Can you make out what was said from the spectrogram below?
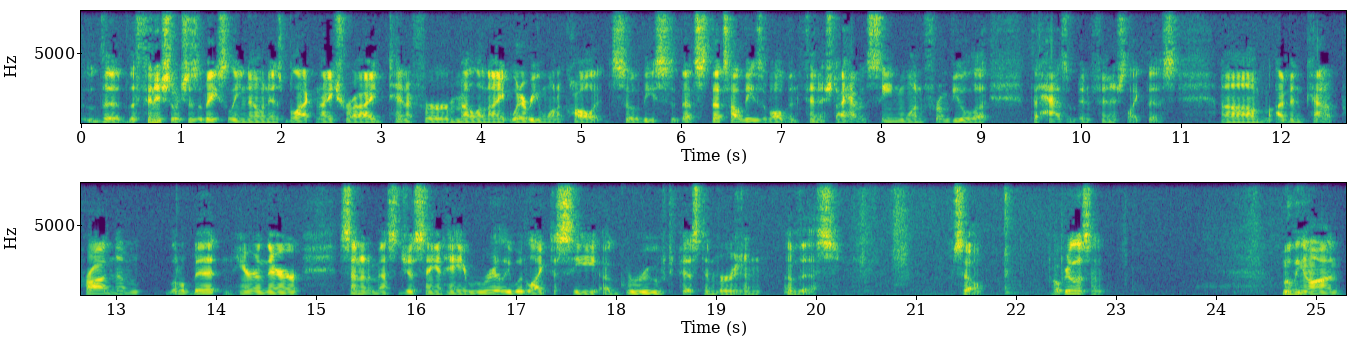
the the finish, which is basically known as black nitride, tenifer, melonite, whatever you want to call it. So these that's that's how these have all been finished. I haven't seen one from Bula that hasn't been finished like this. Um, I've been kind of prodding them a little bit here and there, sending them messages saying, "Hey, really would like to see a grooved piston version of this." So, hope you're listening. Moving on,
